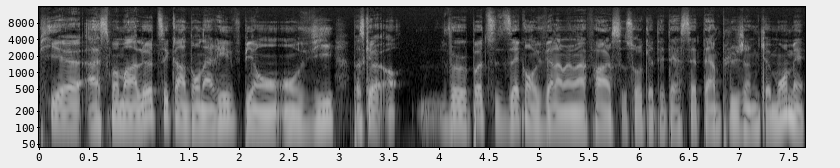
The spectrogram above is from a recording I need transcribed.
Puis euh, à ce moment-là, tu sais, quand on arrive puis on, vit. Parce que, veux pas, tu disais qu'on vivait la même affaire. C'est sûr que tu étais 7 ans plus jeune que moi, mais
